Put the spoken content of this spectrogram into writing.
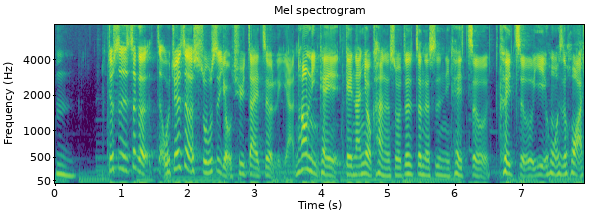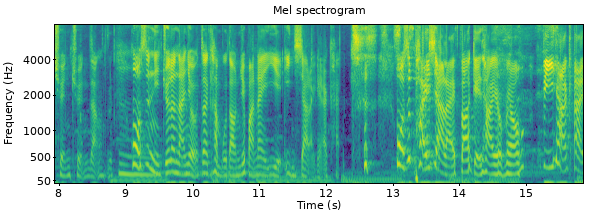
嗯，就是这个，我觉得这个书是有趣在这里啊。然后你可以给男友看的时候，就真的是你可以折，可以折页，或者是画圈圈这样子，嗯、或者是你觉得男友真的看不到，你就把那一页印下来给他看，或者是拍下来发给他，有没有？逼他看，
